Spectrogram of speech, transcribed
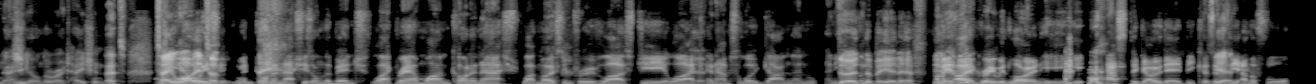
Nashi on the rotation. That's And tell you what, it's is a, it when Connor Nash is on the bench? Like round one, Connor Nash, like most improved last year, like Yeah. an absolute gun, and, and he's third on in the BNF. I mean, I agree with Lauren. He, he, he has to go there because of Yeah. the other four.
